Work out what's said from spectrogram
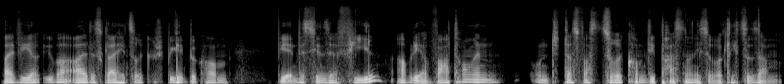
weil wir überall das gleiche zurückgespiegelt bekommen. Wir investieren sehr viel, aber die Erwartungen und das, was zurückkommt, die passen noch nicht so wirklich zusammen.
